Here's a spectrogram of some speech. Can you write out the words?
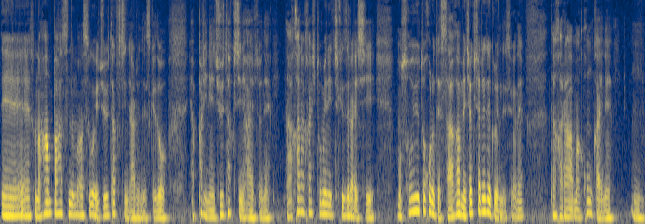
でそのハンパハス沼はすごい住宅地にあるんですけどやっぱりね住宅地に入るとねなかなか人目につきづらいしもうそういうところで差がめちゃくちゃ出てくるんですよね。だからまあ今回ねうん。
